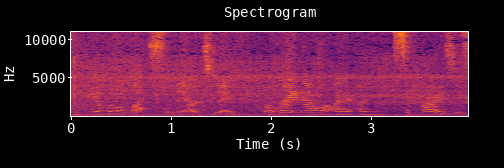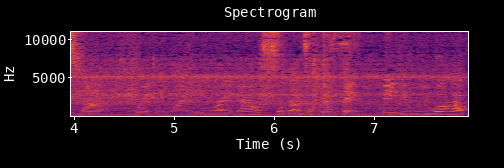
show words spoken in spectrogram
could be a little less than they are today. But right now, I, I'm surprised it's not raining, raining right now. So that's a good thing. Maybe we will have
